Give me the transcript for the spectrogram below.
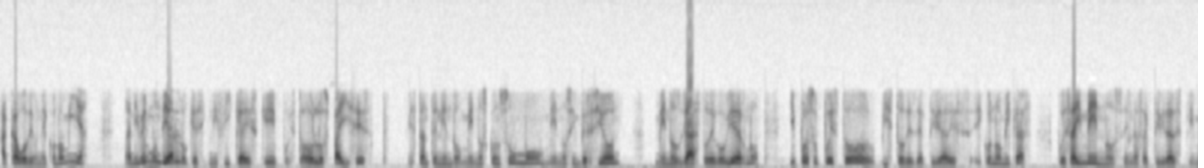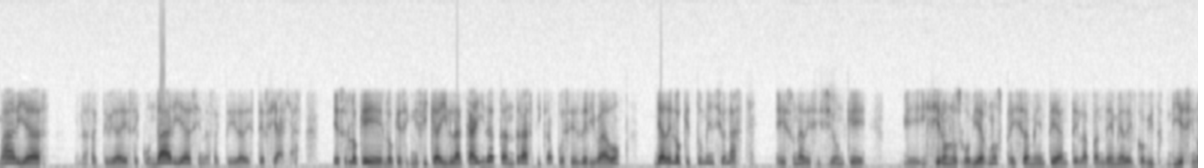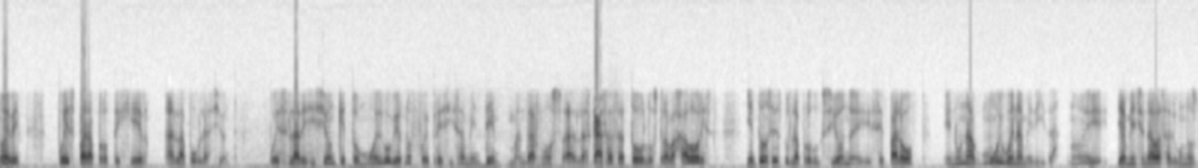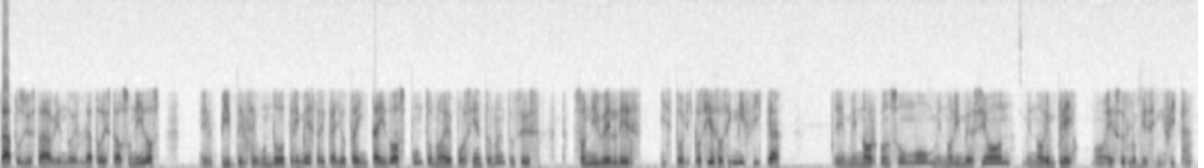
a cabo de una economía. A nivel mundial, lo que significa es que pues todos los países están teniendo menos consumo, menos inversión, menos gasto de gobierno y por supuesto, visto desde actividades económicas, pues hay menos en las actividades primarias, en las actividades secundarias y en las actividades terciarias. Eso es lo que, lo que significa. Y la caída tan drástica, pues es derivado ya de lo que tú mencionaste. Es una decisión que eh, hicieron los gobiernos precisamente ante la pandemia del COVID-19, pues para proteger a la población. Pues la decisión que tomó el gobierno fue precisamente mandarnos a las casas a todos los trabajadores. Y entonces, pues la producción eh, se paró en una muy buena medida. ¿no? Eh, ya mencionabas algunos datos, yo estaba viendo el dato de Estados Unidos, el PIB del segundo trimestre cayó 32.9%, ¿no? Entonces, son niveles históricos y eso significa eh, menor consumo, menor inversión, menor empleo, ¿no? Eso es lo que significa.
